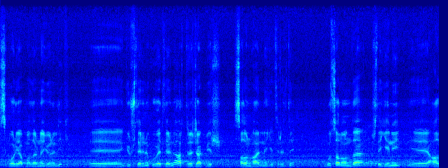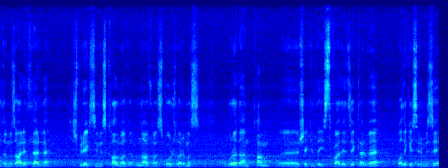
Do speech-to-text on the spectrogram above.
spor yapmalarına yönelik e, güçlerini, kuvvetlerini arttıracak bir salon haline getirildi. Bu salonda işte yeni e, aldığımız aletlerle hiçbir eksiğimiz kalmadı. Bundan sonra sporcularımız buradan tam e, şekilde istifade edecekler ve Balıkesir'imizi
